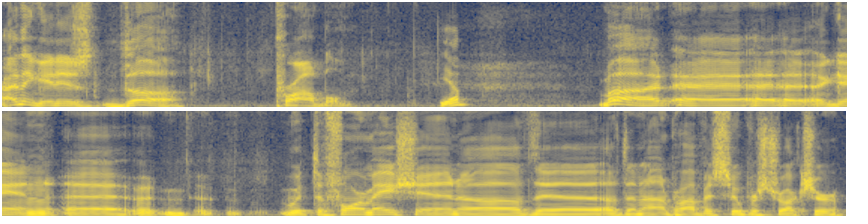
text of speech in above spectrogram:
I think it is the problem. Yep. But uh, uh, again, uh, with the formation of the of the nonprofit superstructure,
